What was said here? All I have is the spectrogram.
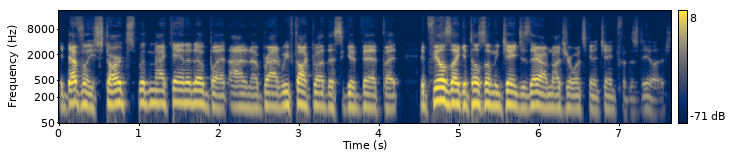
It definitely starts with Matt Canada, but I don't know, Brad. We've talked about this a good bit, but it feels like until something changes there, I'm not sure what's going to change for the Steelers.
